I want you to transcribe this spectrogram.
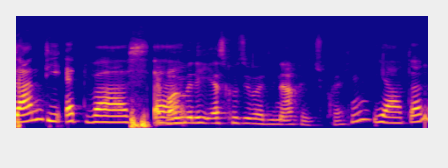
Dann die etwas. Äh, wollen wir nicht erst kurz über die Nachricht sprechen? Ja, dann.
